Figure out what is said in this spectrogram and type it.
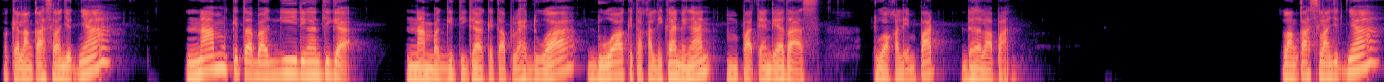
Oke, langkah selanjutnya 6 kita bagi dengan 3. 6 bagi 3 kita peroleh 2, 2 kita kalikan dengan 4 yang di atas. 2 kali 4, 8. Langkah selanjutnya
